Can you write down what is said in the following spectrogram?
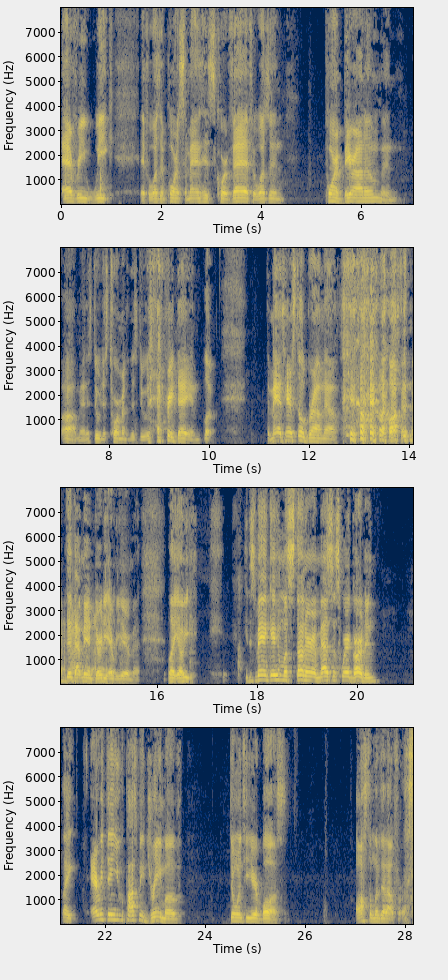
every week. If it wasn't pouring cement in his Corvette, if it wasn't pouring beer on him, and oh man, this dude just tormented this dude every day. And look, the man's hair is still brown now. Austin did that man dirty every year, man. Like yo, he, he, this man gave him a stunner in Madison Square Garden. Like everything you could possibly dream of doing to your boss. Austin lived that out for us.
